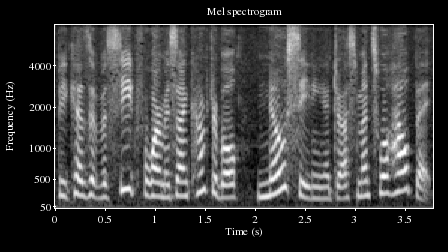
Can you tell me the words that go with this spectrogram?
because if a seat form is uncomfortable, no seating adjustments will help it.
